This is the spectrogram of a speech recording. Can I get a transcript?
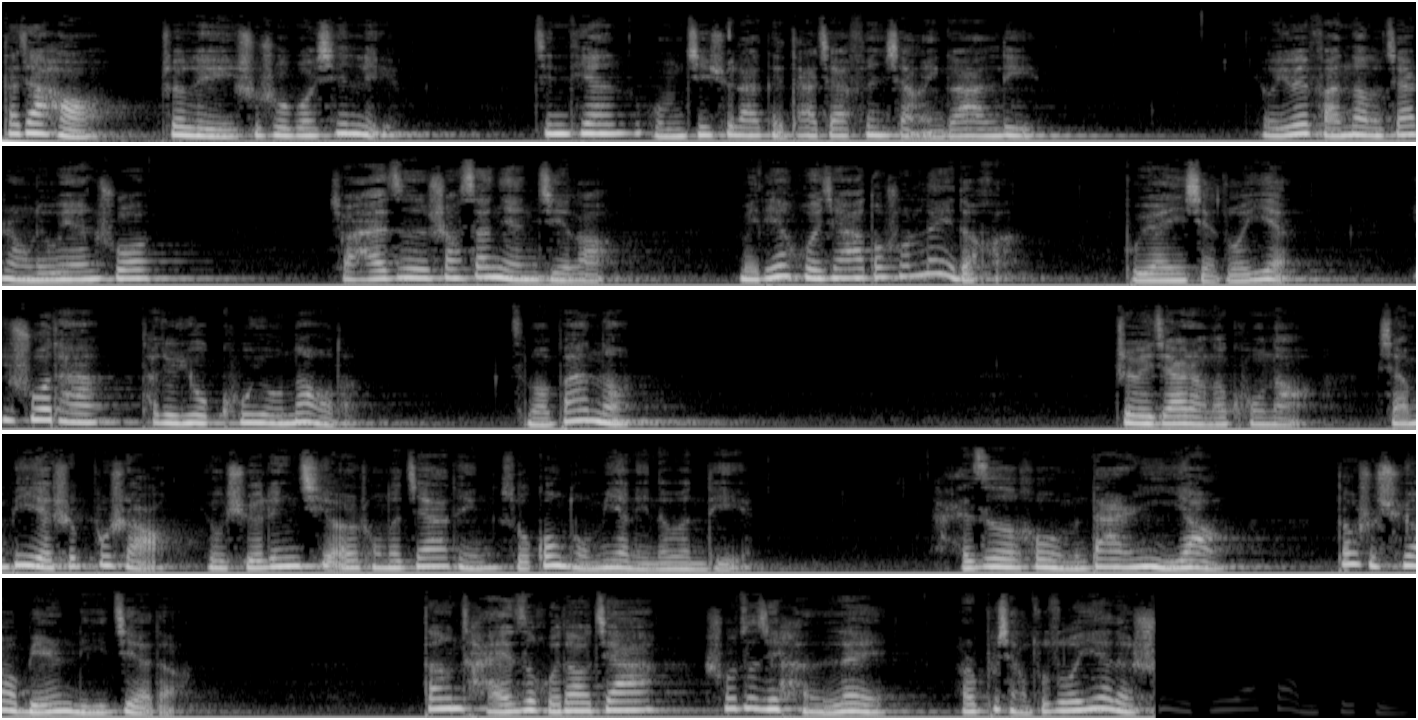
大家好，这里是硕博心理。今天我们继续来给大家分享一个案例。有一位烦恼的家长留言说，小孩子上三年级了，每天回家都说累得很，不愿意写作业，一说他他就又哭又闹的，怎么办呢？这位家长的苦恼，想必也是不少有学龄期儿童的家庭所共同面临的问题。孩子和我们大人一样，都是需要别人理解的。当孩子回到家说自己很累而不想做作业的时候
